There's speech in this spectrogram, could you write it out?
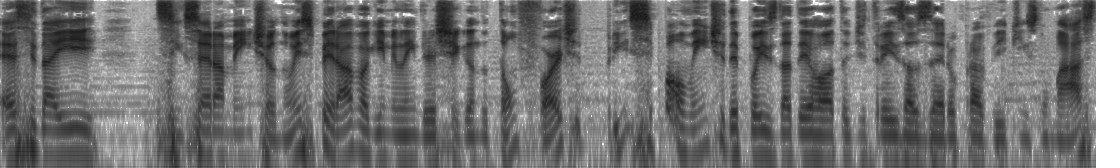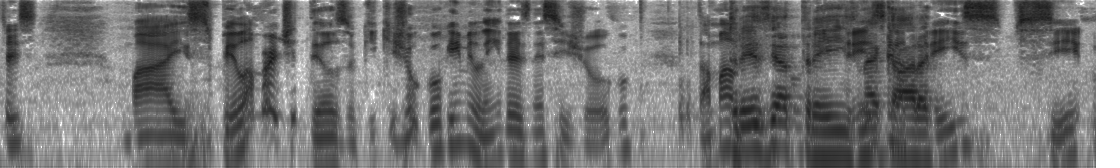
esse daí, sinceramente, eu não esperava a Game Landers chegando tão forte, principalmente depois da derrota de 3 a 0 para Vikings no Masters. Mas, pelo amor de Deus, o que, que jogou Game Landers nesse jogo? Tá maluco. 13 a 3, 13 né, cara? 3, seco,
